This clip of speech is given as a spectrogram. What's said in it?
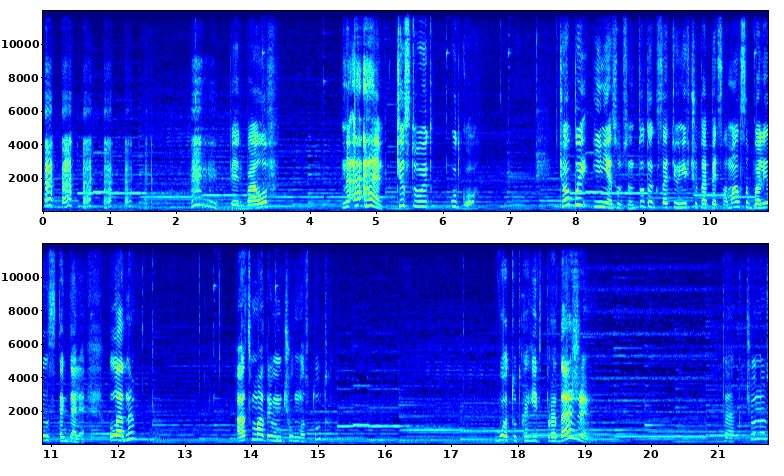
Пять баллов. Чувствуют утку. Чё бы и нет, собственно. Тут, кстати, у них что-то опять сломалось, обвалилось и так далее. Ладно. Осматриваем, что у нас тут. Вот, тут какие-то продажи. Так, что у нас?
